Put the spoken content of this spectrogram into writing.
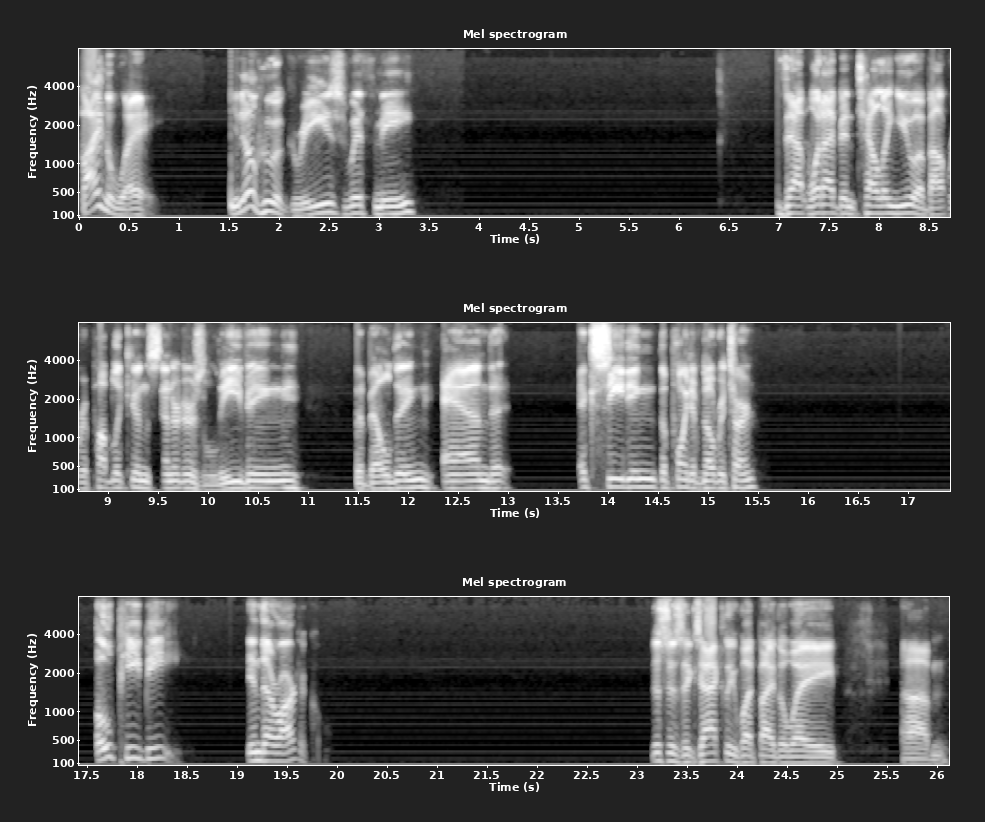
By the way, you know who agrees with me that what I've been telling you about Republican senators leaving the building and exceeding the point of no return? OPB in their article. This is exactly what, by the way, um,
